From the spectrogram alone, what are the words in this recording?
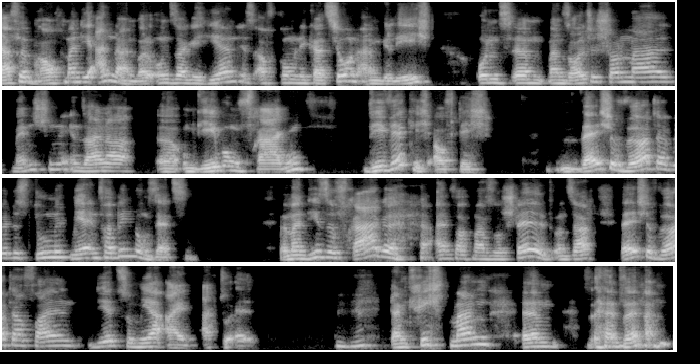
Dafür braucht man die anderen, weil unser Gehirn ist auf Kommunikation angelegt und ähm, man sollte schon mal Menschen in seiner äh, Umgebung fragen, wie wirke ich auf dich? Welche Wörter würdest du mit mir in Verbindung setzen? Wenn man diese Frage einfach mal so stellt und sagt, welche Wörter fallen dir zu mir ein aktuell? Mhm. Dann kriegt man ähm, wenn man,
